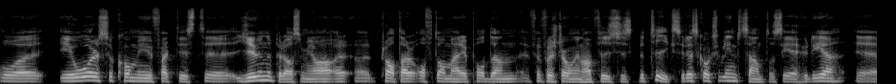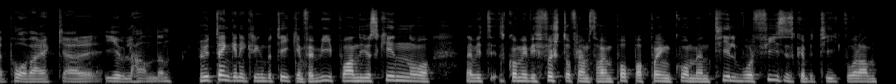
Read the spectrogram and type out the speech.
och i år så kommer ju faktiskt eh, Juniper, då, som jag eh, pratar ofta om här i podden, för första gången ha fysisk butik. Så det ska också bli intressant att se hur det eh, påverkar julhandeln. Hur tänker ni kring butiken? För vi på Andrew Skin och när vi kommer vi först och främst ha en pop-up på NK, men till vår fysiska butik, våran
